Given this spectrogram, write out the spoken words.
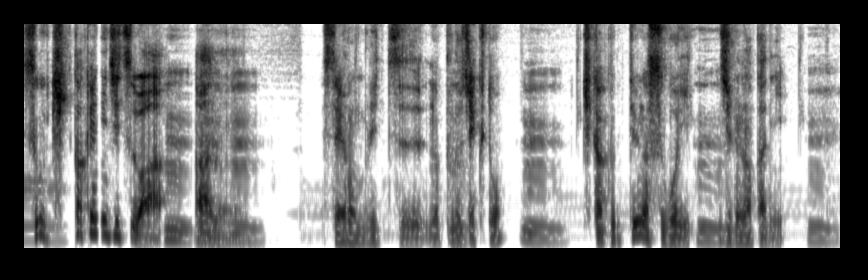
すごいきっかけに実は、うんあの、うんステイホームブリッツのプロジェクト、うん。企画っていうのはすごいうん。自分の中にうん。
